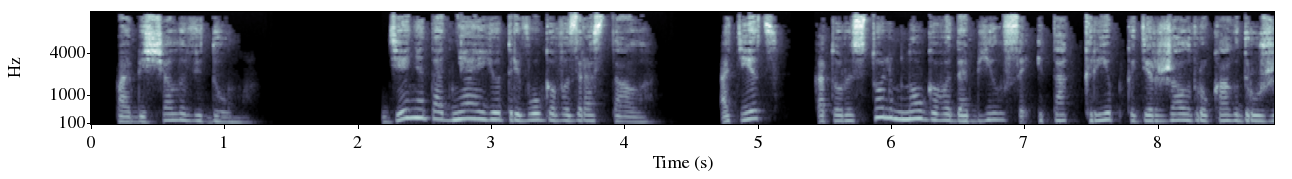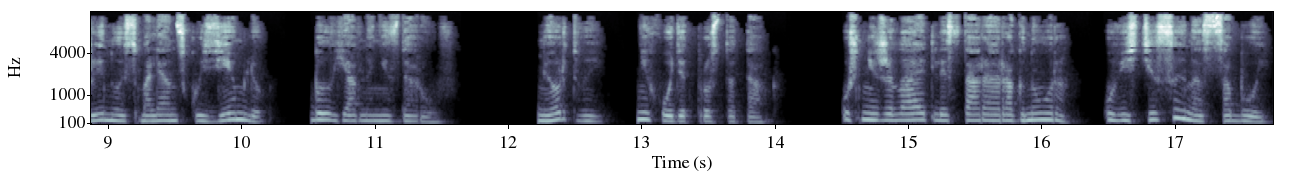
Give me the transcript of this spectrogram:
— пообещала ведома. День ото дня ее тревога возрастала. Отец, который столь многого добился и так крепко держал в руках дружину и смолянскую землю, был явно нездоров. Мертвые не ходят просто так. Уж не желает ли старая Рагнора увести сына с собой?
